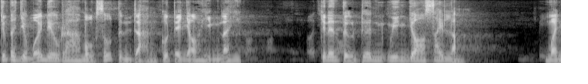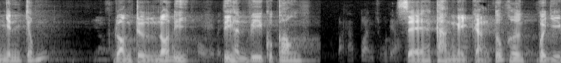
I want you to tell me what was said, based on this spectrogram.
Chúng ta vừa mới nêu ra một số tình trạng của trẻ nhỏ hiện nay. Cho nên từ trên nguyên do sai lầm mà nhanh chóng đoạn trừ nó đi, thì hành vi của con sẽ càng ngày càng tốt hơn. Ngoài việc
